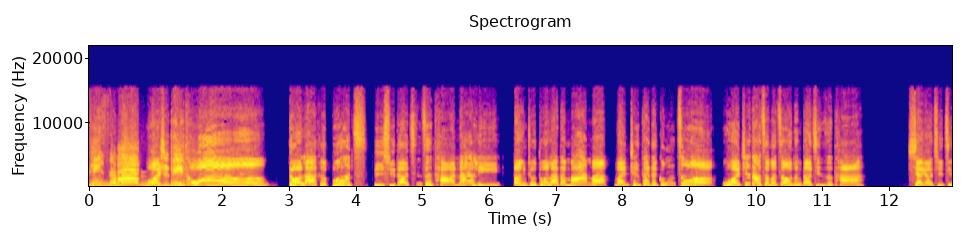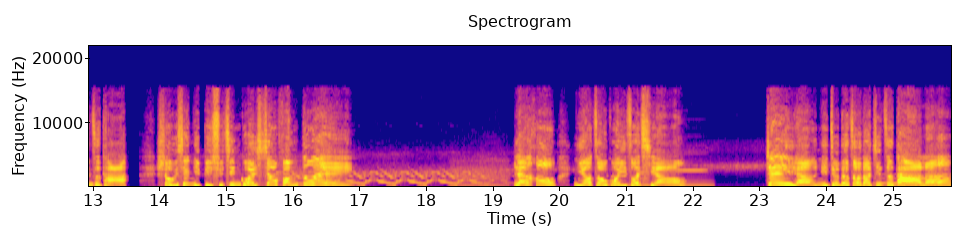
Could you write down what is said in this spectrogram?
he's the map。我是地图。朵拉和 Boots 必须到金字塔那里，帮助朵拉的妈妈完成她的工作。我知道怎么走能到金字塔。想要去金字塔，首先你必须经过消防队，然后你要走过一座桥，这样你就能走到金字塔了。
